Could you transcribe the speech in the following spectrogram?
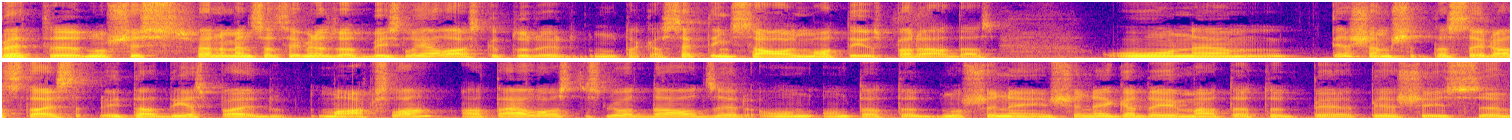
Bet, eh, nu, šis fenomens, acīm redzot, bijis lielāks, ka tur ir, nu, tā kā septiņu sauļu motīvs parādās. Un um, tiešām tas ir atstājis arī tādu iespaidu mākslā, attēlos tas ļoti daudz ir. Un, un tad, nu, šī gadījumā tad, pie, pie šīs uh,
